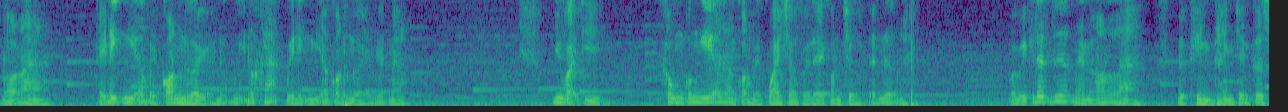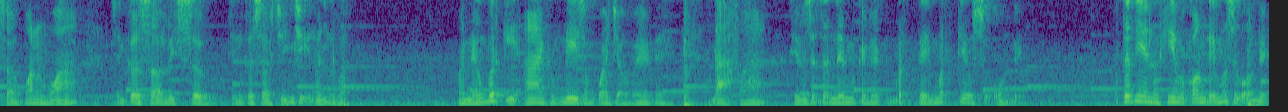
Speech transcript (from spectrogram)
Đó là cái định nghĩa về con người ở nước Mỹ nó khác với định nghĩa con người ở Việt Nam. Như vậy thì không có nghĩa rằng con phải quay trở về đây con chửi đất nước này. Bởi vì cái đất nước này nó là được hình thành trên cơ sở văn hóa, trên cơ sở lịch sử, trên cơ sở chính trị nó như vậy. Và nếu bất kỳ ai cũng đi xong quay trở về để đả phá thì nó sẽ dẫn đến một cái việc mất gây mất kêu sự ổn định. Và tất nhiên là khi mà con gây mất sự ổn định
